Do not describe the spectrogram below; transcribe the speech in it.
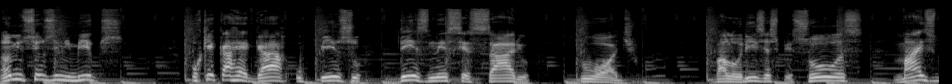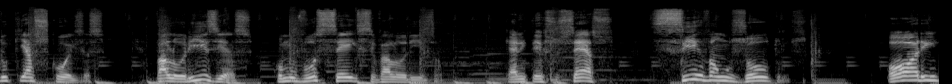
Ame os seus inimigos, porque carregar o peso desnecessário do ódio. Valorize as pessoas mais do que as coisas. Valorize-as como vocês se valorizam. Querem ter sucesso? Sirvam os outros. Ore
